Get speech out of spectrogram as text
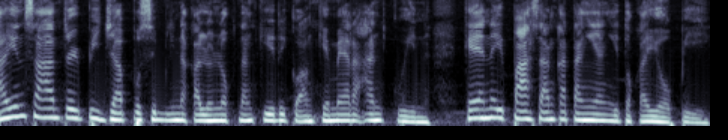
Ayon sa Hunterpedia, posibleng nakalunok ng Kiriko ang Chimera Ant Queen kaya naipasa ang katangiang ito kay Yopi.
